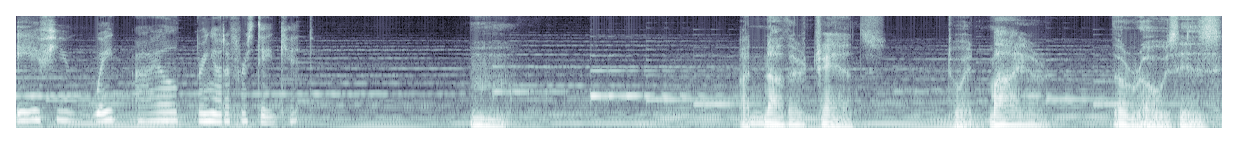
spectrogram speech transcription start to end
If you wait, I'll bring out a first aid kit. Hmm. Another chance to admire the roses.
